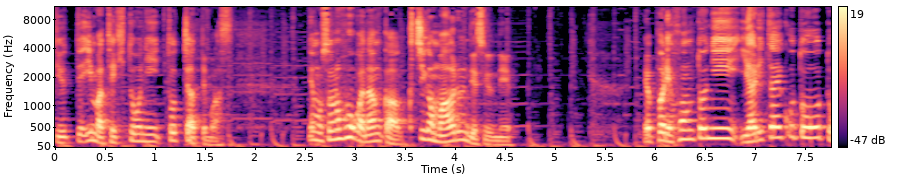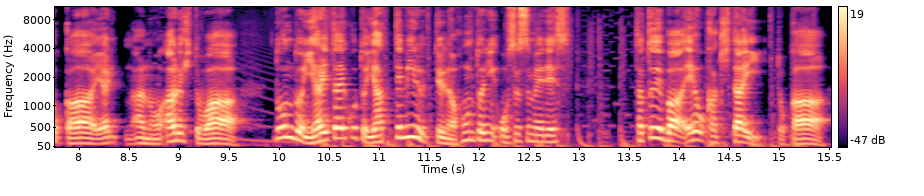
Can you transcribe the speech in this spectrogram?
言って今適当に撮っちゃってます。でもその方がなんか口が回るんですよね。やっぱり本当にやりたいこととかやりあのある人はどんどんやりたいことやってみるっていうのは本当におすすめです。例えば絵を描きたいとか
